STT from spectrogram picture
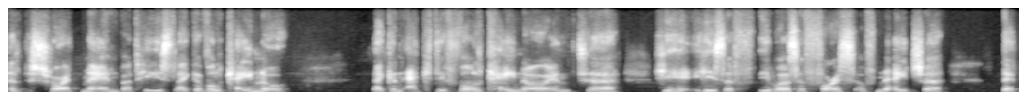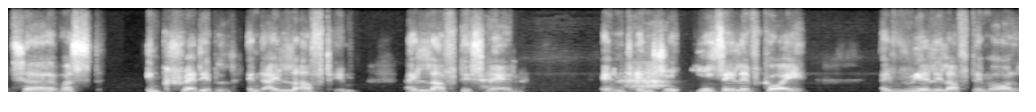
a, short man, but he's like a volcano, like an active volcano, and uh, he he's a he was a force of nature that uh, was incredible, and I loved him. I loved this man, and and José Lewgoy I really loved them all.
